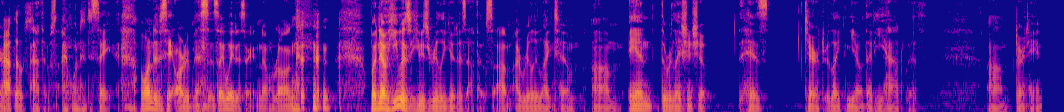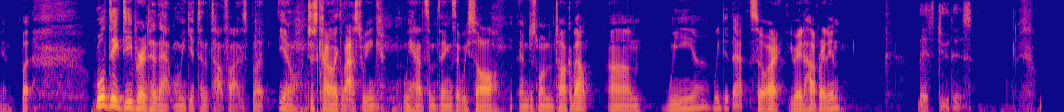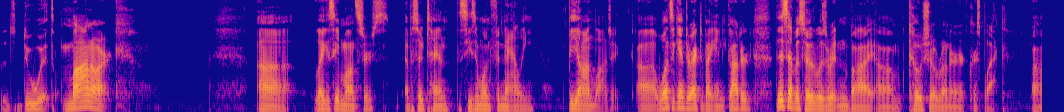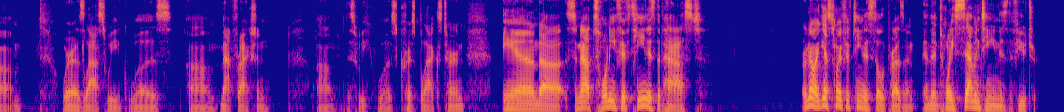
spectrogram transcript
or- Athos. Athos. I wanted to say, I wanted to say Artemis. It's like, wait a second, no, wrong. but no, he was he was really good as Athos. Um, I really liked him, um, and the relationship his character, like you know, that he had with um, D'Artagnan. But we'll dig deeper into that when we get to the top fives. But you know, just kind of like last week, we had some things that we saw and just wanted to talk about. Um, we uh, we did that. So, all right, you ready to hop right in? Let's do this. Let's do it. Monarch. Uh Legacy of Monsters, episode 10, the season 1 finale, Beyond Logic. Uh, once again directed by Andy Goddard. This episode was written by um, co-showrunner Chris Black. Um, whereas last week was um, Matt Fraction. Um, this week was Chris Black's turn. And uh, so now 2015 is the past. Or no, I guess 2015 is still the present, and then 2017 is the future.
